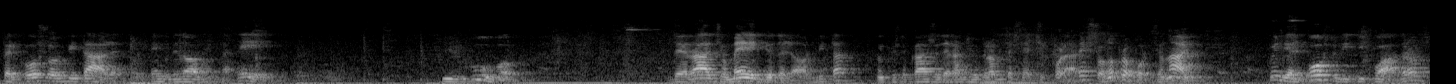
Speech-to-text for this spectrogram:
percorso orbitale, il tempo dell'orbita, e il cubo del raggio medio dell'orbita in questo caso del raggio dell'orbita se è circolare, sono proporzionali. Quindi al posto di t quadro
